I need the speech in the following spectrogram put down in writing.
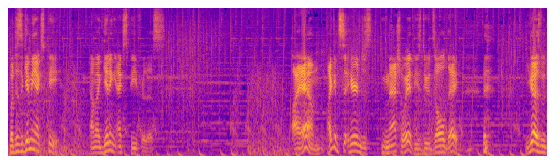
But does it give me XP? Am I getting XP for this? I am. I could sit here and just mash away at these dudes all day. you guys would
